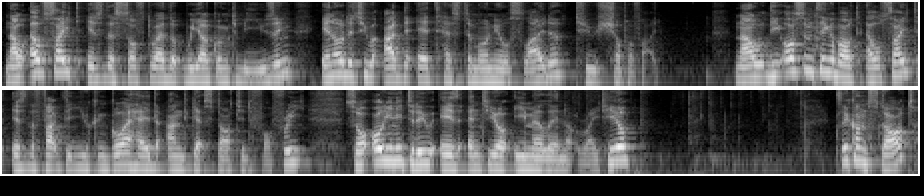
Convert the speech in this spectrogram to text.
Now, Elfsight is the software that we are going to be using in order to add a testimonial slider to Shopify. Now, the awesome thing about Elfsight is the fact that you can go ahead and get started for free. So all you need to do is enter your email in right here Click on start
